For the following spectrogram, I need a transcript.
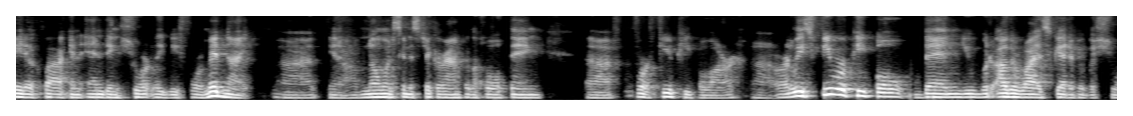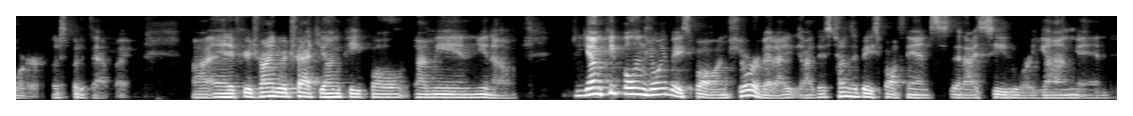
eight o'clock and ending shortly before midnight. Uh, you know, no one's going to stick around for the whole thing. Uh, for a few people are, uh, or at least fewer people than you would otherwise get if it was shorter. Let's put it that way. Uh, and if you're trying to attract young people, I mean, you know, young people enjoy baseball. I'm sure of it. I, there's tons of baseball fans that I see who are young, and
